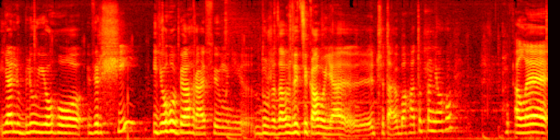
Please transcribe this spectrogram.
я люблю його вірші його біографію. Мені дуже завжди цікаво, я е, читаю багато про нього. Але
